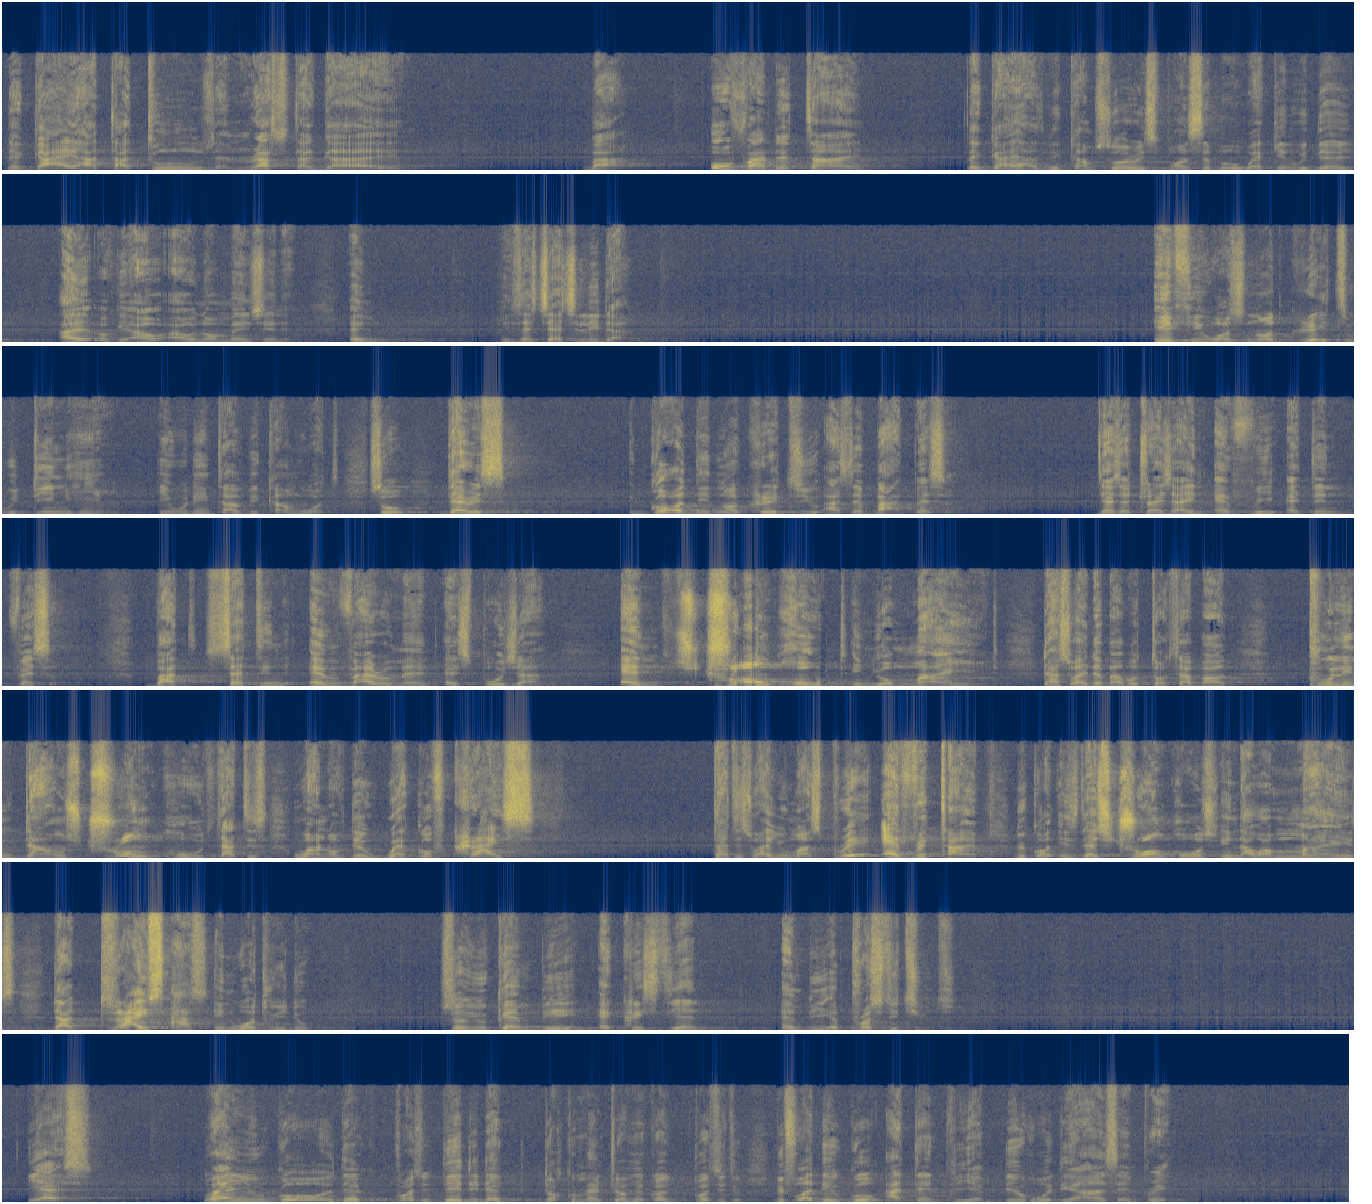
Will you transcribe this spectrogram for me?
The guy had tattoos and Rasta guy. But over the time, the guy has become so responsible working with the I okay, I will not mention it. And he's a church leader. If he was not great within him, he wouldn't have become what? So there is God did not create you as a bad person. There's a treasure in every earthen vessel. But certain environment, exposure, and stronghold in your mind. That's why the Bible talks about pulling down strongholds. That is one of the work of Christ. That is why you must pray every time because it's the strongholds in our minds that drives us in what we do. So you can be a Christian and be a prostitute. Yes. When you go, the they did a documentary of the prostitute. Before they go at 10 p.m., they hold their hands and pray.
